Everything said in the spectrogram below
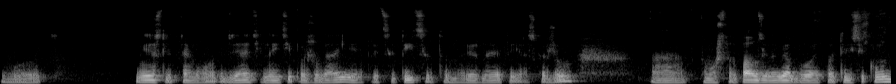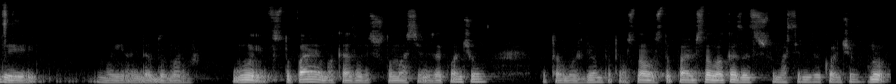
Вот. Но если прямо вот взять и найти пожелание, прицепиться, то, наверное, это я скажу. А, потому что паузы иногда бывают по 3 секунды, и мы иногда думаем, мы вступаем, оказывается, что мастер не закончил, потом мы ждем, потом снова вступаем, снова оказывается, что мастер не закончил. Ну,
